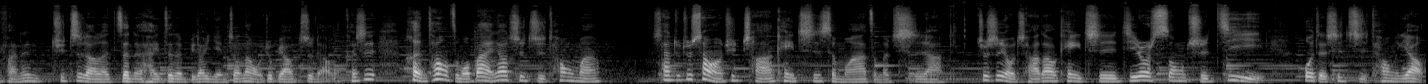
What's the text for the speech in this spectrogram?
反正去治疗了，真的还真的比较严重，那我就不要治疗了。可是很痛怎么办？要吃止痛吗？山竹就上网去查可以吃什么啊，怎么吃啊？就是有查到可以吃肌肉松弛剂或者是止痛药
